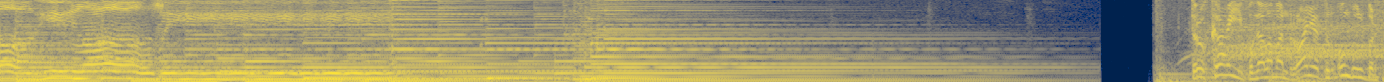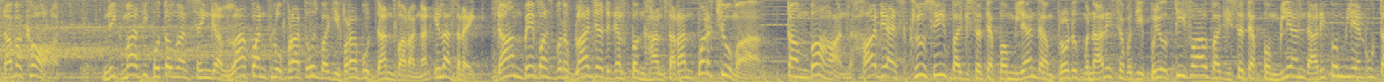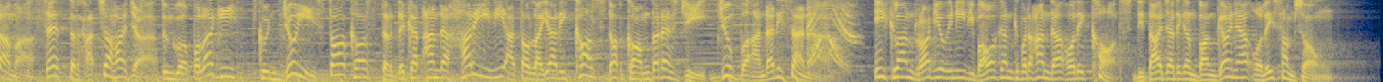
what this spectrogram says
Terukai pengalaman raya terunggul bersama Courts. Nikmati potongan sehingga 80% bagi perabot dan barangan elektrik. Dan bebas berbelanja dengan penghantaran percuma. Tambahan hadiah eksklusif bagi setiap pembelian dan produk menarik seperti periuk Tifal bagi setiap pembelian dari pembelian utama. Set terhad sahaja. Tunggu apa lagi? Kunjungi store Courts terdekat anda hari ini atau layari courts.com.sg. Jumpa anda di sana. Iklan radio ini dibawakan kepada anda oleh Courts, ditaja dengan bangganya oleh Samsung.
